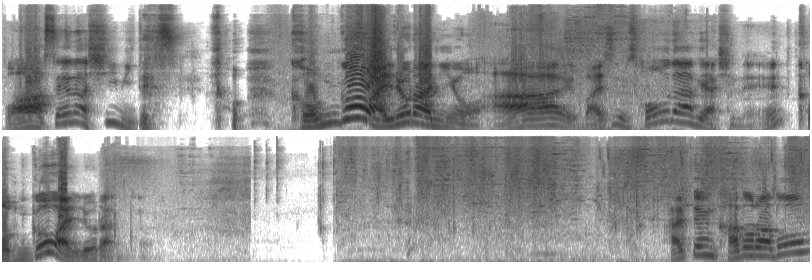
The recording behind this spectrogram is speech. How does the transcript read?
와 세나 12됐어. 검거 완료라니요. 아 말씀 서운하게 하시네. 검거 완료라니요. 갈 땐 가더라도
